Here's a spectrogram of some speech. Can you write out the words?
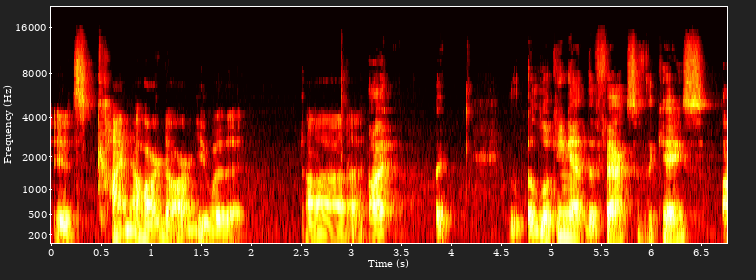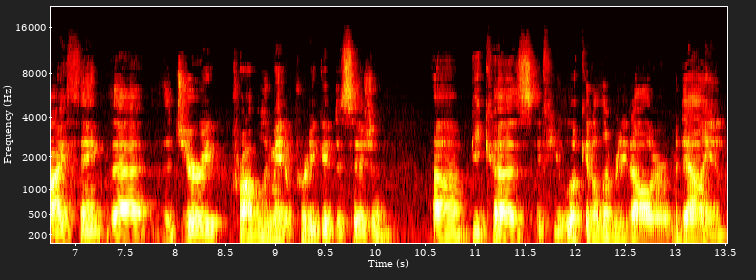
it's kind of hard to argue with it. Uh, I, I, looking at the facts of the case, I think that the jury probably made a pretty good decision. Uh, because if you look at a Liberty Dollar medallion,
